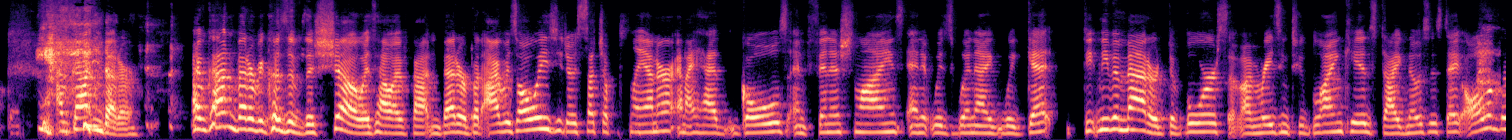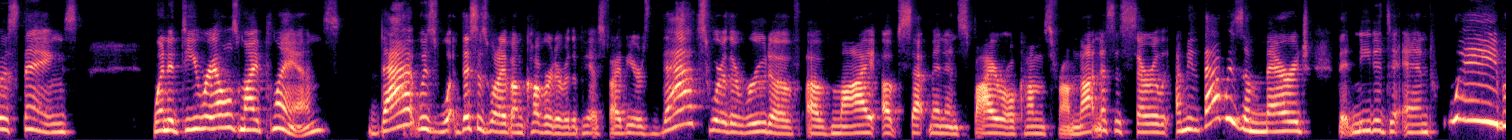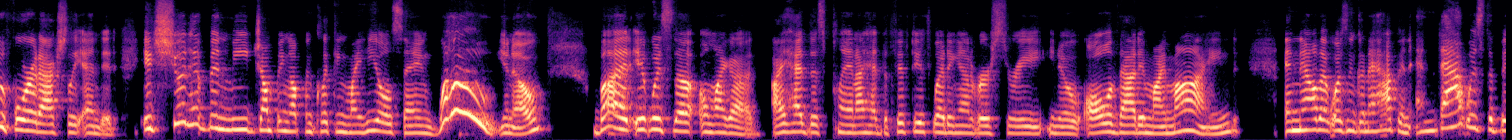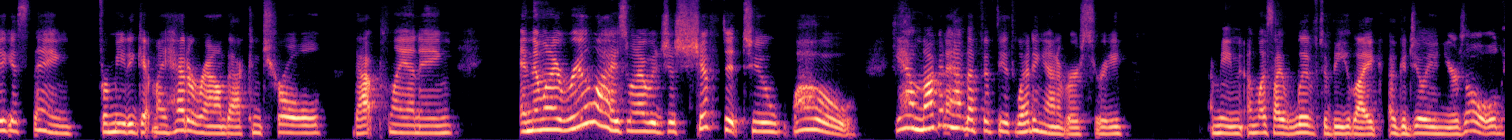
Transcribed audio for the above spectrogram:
I've gotten better. I've gotten better because of this show, is how I've gotten better. But I was always, you know, such a planner and I had goals and finish lines. And it was when I would get, didn't even matter, divorce, I'm raising two blind kids, diagnosis day, all of those things when it derails my plans that was what this is what i've uncovered over the past five years. That's where the root of of my upsetment and spiral comes from. Not necessarily i mean that was a marriage that needed to end way before it actually ended. It should have been me jumping up and clicking my heels saying whoa you know? But it was the oh my god i had this plan. I had the 50th wedding anniversary you know all of that in my mind. And now that wasn't going to happen. And that was the biggest thing for me to get my head around that control, that planning. And then when I realized when I would just shift it to, whoa, yeah, I'm not going to have that 50th wedding anniversary. I mean, unless I live to be like a gajillion years old.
